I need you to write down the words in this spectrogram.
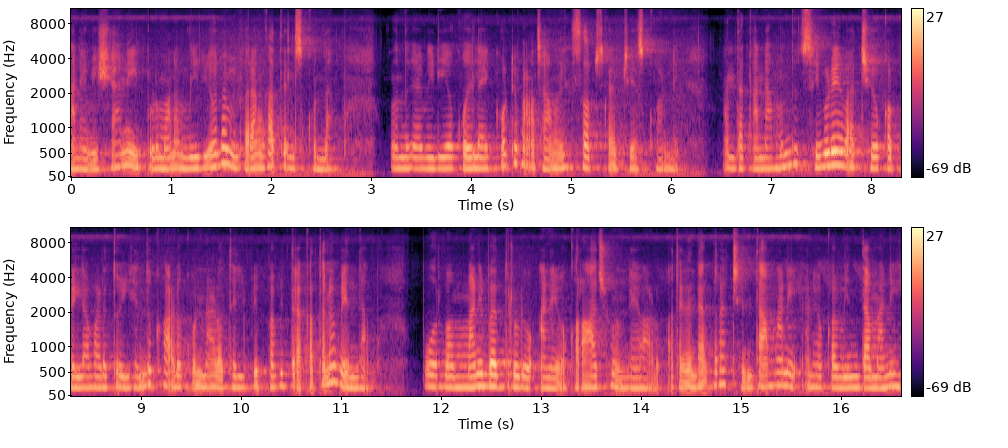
అనే విషయాన్ని ఇప్పుడు మనం వీడియోలో వివరంగా తెలుసుకుందాం. ముందుగా వీడియోకి లైక్ కొట్టి మా ఛానల్ని సబ్స్క్రైబ్ చేసుకోండి. అంతకన్నా ముందు శివుడే వచ్చి ఒక పిల్లవాడితో ఎందుకు ఆడుకున్నాడో తెలిపి పవిత్ర కథను విందాం. పూర్వం మణిభద్రుడు అనే ఒక రాజు ఉండేవాడు. అతని దగ్గర చింతామణి అనే ఒక వింతమణి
